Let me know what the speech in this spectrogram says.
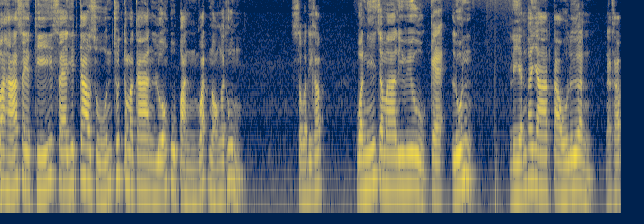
มหาเศรษฐีแซยิด90 ชุดกรรมการหลวงปู่ปั่น วัดหนองกระทุ่ม สวัสดีครับ วันนี้จะมารีวิวแกะลุ้น เหรียญพญาเต่าเรือนนะครับ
